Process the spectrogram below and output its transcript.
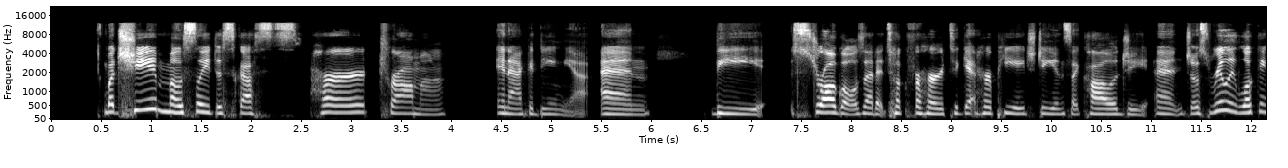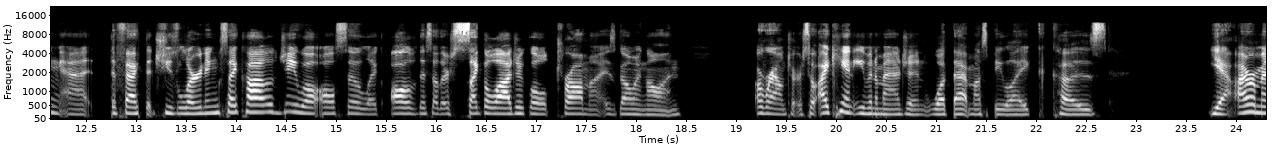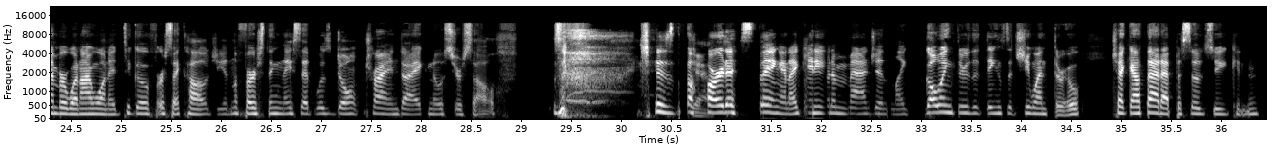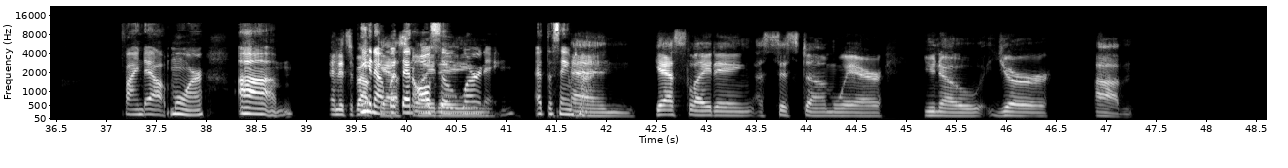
but she mostly discussed her trauma in academia and the struggles that it took for her to get her PhD in psychology and just really looking at the fact that she's learning psychology while also like all of this other psychological trauma is going on around her. So I can't even imagine what that must be like because yeah, I remember when I wanted to go for psychology and the first thing they said was don't try and diagnose yourself. Which is the Yes. hardest thing and I can't even imagine like going through the things that she went through. Check out that episode so you can find out more. Um, And it's about you know, but then also learning at the same time. and gaslighting a system where you know you're um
